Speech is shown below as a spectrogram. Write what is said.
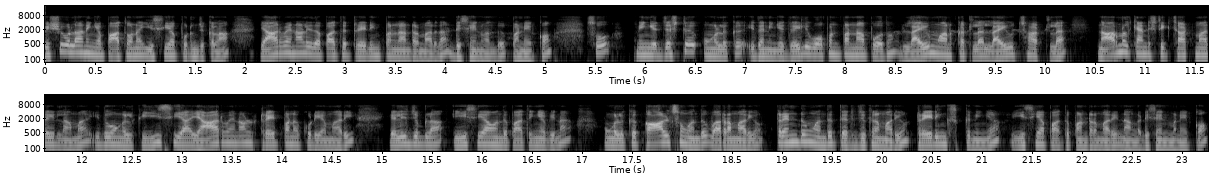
விஷுவலாக நீங்கள் பார்த்தோன்னா ஈஸியாக புரிஞ்சுக்கலாம். யார் வேணாலும் இதை பார்த்து ட்ரேடிங் பண்ணலான்ற மாதிரி தான் டிசைன் வந்து பண்ணியிருக்கோம். ஸோ நீங்கள் ஜஸ்ட்டு உங்களுக்கு இதை நீங்கள் டெய்லி ஓப்பன் பண்ணால் போதும். லைவ் மார்க்கெட்டில் லைவ் சார்ட்டில் நார்மல் கேண்டிஸ்டிக் சார்ட் மாதிரி இல்லாமல் இது உங்களுக்கு ஈஸியாக யார் யார் வேணாலும் ட்ரேட் பண்ணக்கூடிய மாதிரி எலிஜிபிளாக ஈஸியாக வந்து பார்த்தீங்க அப்படின்னா உங்களுக்கு கால்ஸும் வந்து வர்ற மாதிரியும் ட்ரெண்டும் வந்து தெரிஞ்சுக்கிற மாதிரியும் ட்ரேடிங்ஸ்க்கு நீங்கள் ஈஸியாக பார்த்து பண்ணுற மாதிரி நாங்கள் டிசைன் பண்ணியிருக்கோம்.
